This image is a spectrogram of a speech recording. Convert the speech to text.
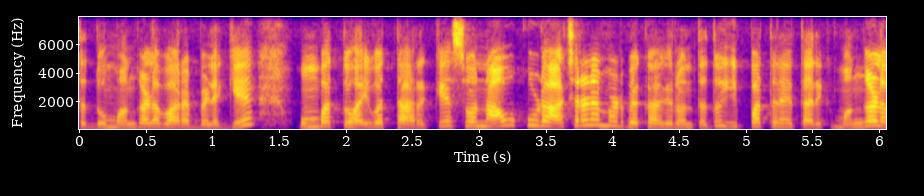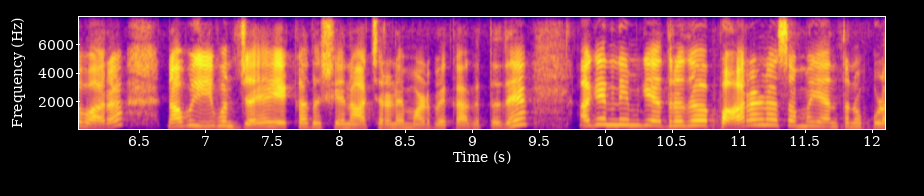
ಮುಕ್ತಾಯವಾಗುವಂಥದ್ದು ಮಂಗಳವಾರ ಬೆಳಗ್ಗೆ ಒಂಬತ್ತು ಐವತ್ತಾರಕ್ಕೆ. ಸೊ ನಾವು ಕೂಡ ಆಚರಣೆ ಮಾಡಬೇಕಾಗಿರುವಂಥದ್ದು ಇಪ್ಪತ್ತನೇ ತಾರೀಕು ಮಂಗಳವಾರ ನಾವು ಈ ಒಂದು ಜಯ ಏಕಾದಶಿಯನ್ನು ಆಚರಣೆ ಮಾಡಬೇಕಾಗುತ್ತದೆ. ಹಾಗೆ ನಿಮಗೆ ಅದರದ ಪಾರಾಯಣ ಸಮಯ ಅಂತಲೂ ಕೂಡ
